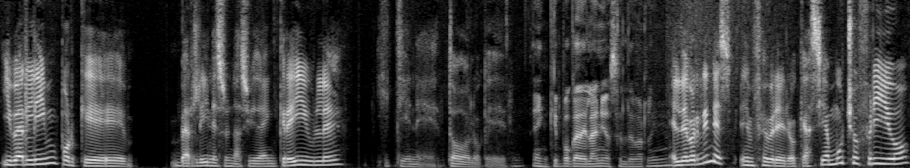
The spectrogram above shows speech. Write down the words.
Y Berlín porque Berlín es una ciudad increíble y tiene todo lo que... ¿En qué época del año es el de Berlín? El de Berlín es en febrero, que hacía mucho frío,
